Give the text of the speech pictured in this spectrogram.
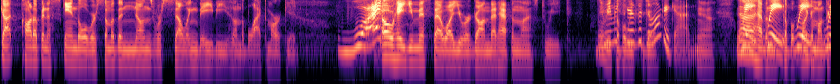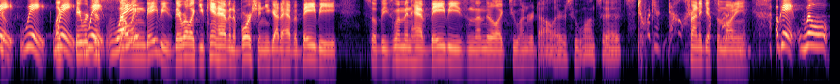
got caught up in a scandal where some of the nuns were selling babies on the black market. What? Oh, hey, you missed that while you were gone. That happened last week. Maybe made a couple weeks the ago. dog again. Yeah. Wait, that happened wait, a couple, wait, like a month wait, ago. wait, Like wait, they were wait, just what? selling babies. They were like, you can't have an abortion. You got to have a baby. So these women have babies, and then they're like two hundred dollars. Who wants it? Two hundred dollars. Trying to get some money. Okay, well,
